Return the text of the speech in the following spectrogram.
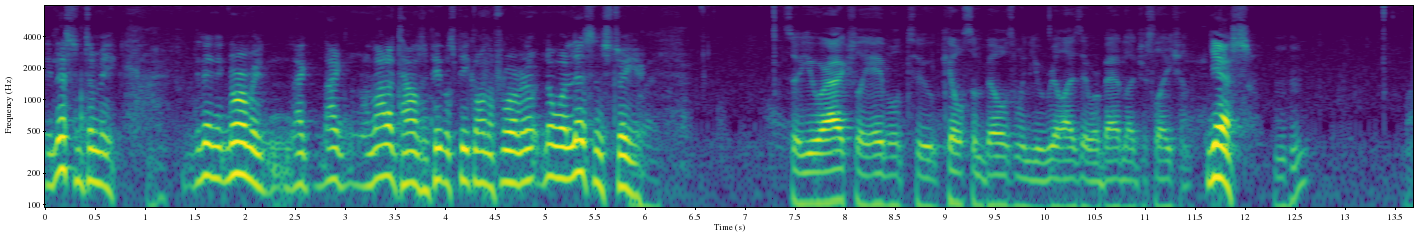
they listened to me. They didn't ignore me like like a lot of times when people speak on the floor, no, no one listens to you. So you were actually able to kill some bills when you realized they were bad legislation. Yes, Mm-hmm. Wow.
